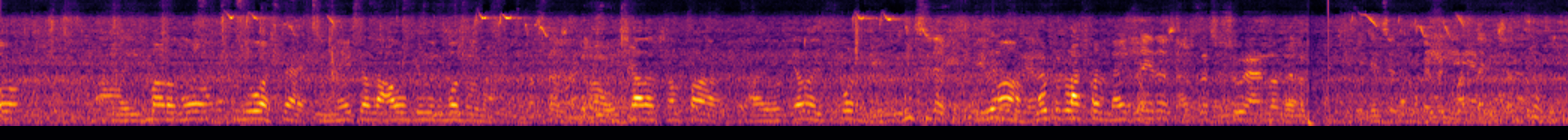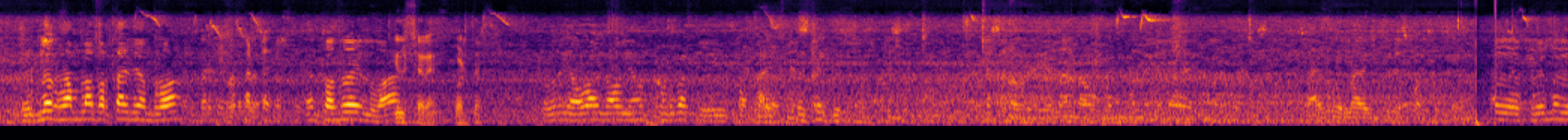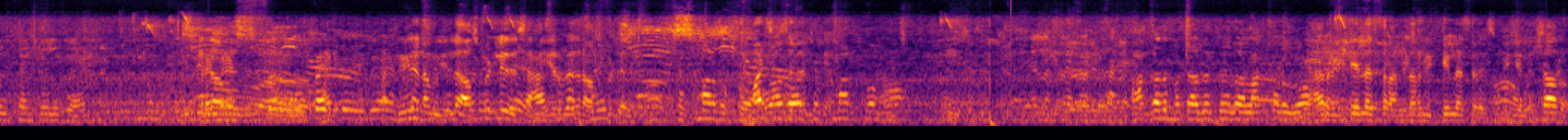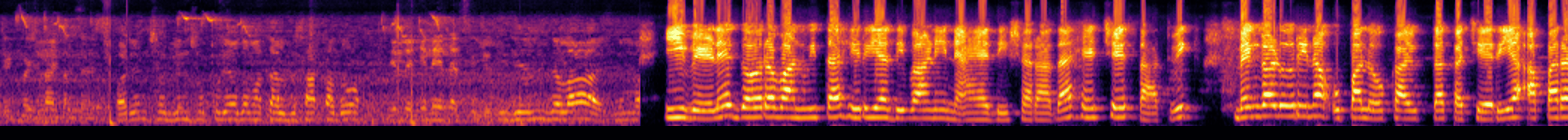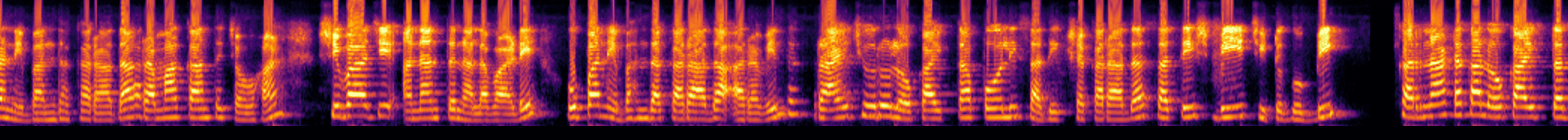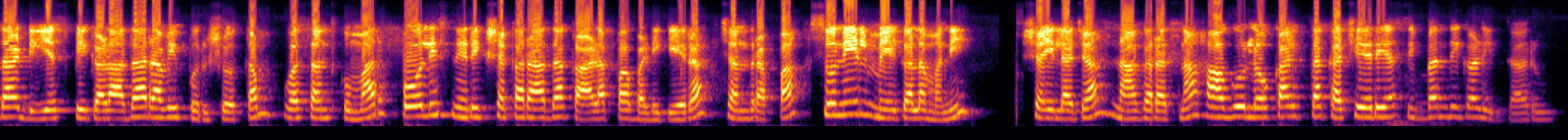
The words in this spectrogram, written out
ಇದು ಮಾಡೋದು ನೀವು ಅಷ್ಟೇ. ಈ ನೈಟೆಲ್ಲ ಆವು ಗೀವು ಇರ್ಬೋದು ಹುಷಾರ ಹುಷಾರಾಗಿ ಸ್ವಲ್ಪ ಆ, ಇವ್ರಿಗೆಲ್ಲ ಇದು ಕೊಡ್ರಿ ಹಾಂ ಊಟಗಳು ಹಾಕ್ತಾರೆ ನೈಟ್ ರೆಗ್ಯುಲರ್ ಸಂಬಳ ಬರ್ತಾ ಇದೆ ಅಂದ್ರು. ಏನು ತೊಂದರೆ ಇಲ್ವಾ? ಇಲ್ಲ ಸರ್ ಕೊಡ್ತಾರೆ. ಅವ್ರಿಗೆ ಯಾವಾಗ ನಾವು ಏನು ಕೊಡ್ಬೇಕು ಸ್ಪೆಷಲ್ ಎಲ್ಲ ನಾವು ಹಾಕೋದು ಮತ್ತೆ ಗಿನ್ಸು ಕುಡಿಯೋದು ಮತ್ತೆ ಅಲ್ಲಿ ಸಾಕೋದು ಇದು ನಿಮ್ಮ ಈ ವೇಳೆ ಗೌರವಾನ್ವಿತ ಹಿರಿಯ ದಿವಾಣಿ ನ್ಯಾಯಾಧೀಶರಾದ ಎಚ್ ಎ ಸಾತ್ವಿಕ್, ಬೆಂಗಳೂರಿನ ಉಪ ಲೋಕಾಯುಕ್ತ ಕಚೇರಿಯ ಅಪರ ನಿಬಂಧಕರಾದ ರಮಾಕಾಂತ್ ಚೌಹಾಣ್, ಶಿವಾಜಿ ಅನಂತ್ ನಲವಾಡೆ, ಉಪ ನಿಬಂಧಕರಾದ ಅರವಿಂದ್, ರಾಯಚೂರು ಲೋಕಾಯುಕ್ತ ಪೊಲೀಸ್ ಅಧೀಕ್ಷಕರಾದ ಸತೀಶ್ ಬಿ. ಚಿಟುಗುಬ್ಬಿ, ಕರ್ನಾಟಕ ಲೋಕಾಯುಕ್ತದ ಡಿಎಸ್ಪಿಗಳಾದ ರವಿ ಪುರುಷೋತ್ತಮ್, ವಸಂತ್ ಕುಮಾರ್, ಪೊಲೀಸ್ ನಿರೀಕ್ಷಕರಾದ ಕಾಳಪ್ಪ ಬಡಿಗೇರ, ಚಂದ್ರಪ್ಪ, ಸುನೀಲ್ ಮೇಗಲಮನಿ ಶೈಲಜಾ ನಾಗರತ್ನ ಹಾಗೂ ಲೋಕಾಯುಕ್ತ ಕಚೇರಿಯ ಸಿಬ್ಬಂದಿಗಳಿದ್ದರು.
